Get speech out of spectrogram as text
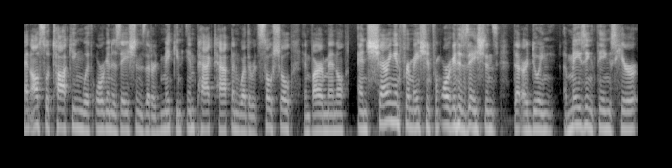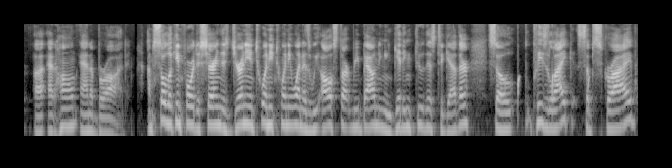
and also talking with organizations that are making impact happen, whether it's social, environmental, and sharing information from organizations that are doing amazing things here uh, at home and abroad. I'm so looking forward to sharing this journey in 2021 as we all start rebounding and getting through this together. So please like, subscribe,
